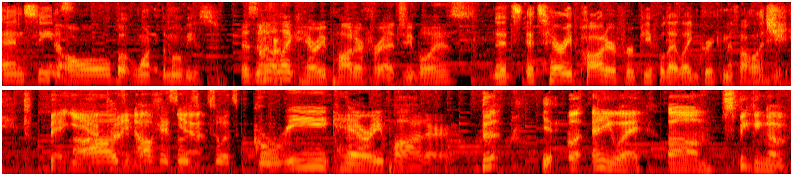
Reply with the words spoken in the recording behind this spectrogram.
and seen is- all but one of the movies. Isn't Okay. it like Harry Potter for edgy boys? It's it's Harry Potter for people that like Greek mythology. But yeah, oh, kind of. okay, so yeah. it's so it's Greek Harry Potter. The- Yeah. But anyway, um, speaking of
